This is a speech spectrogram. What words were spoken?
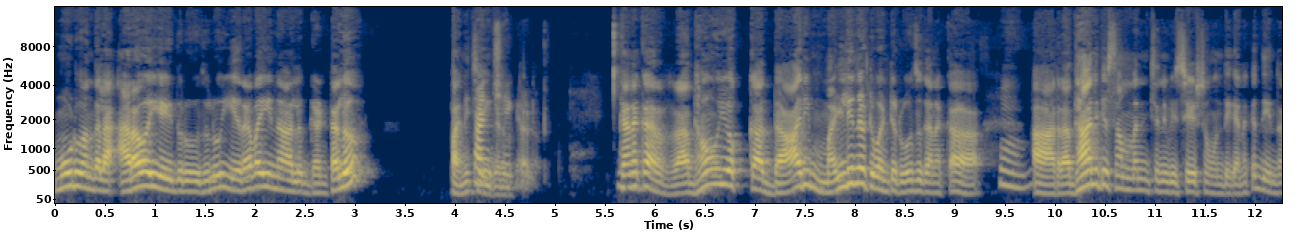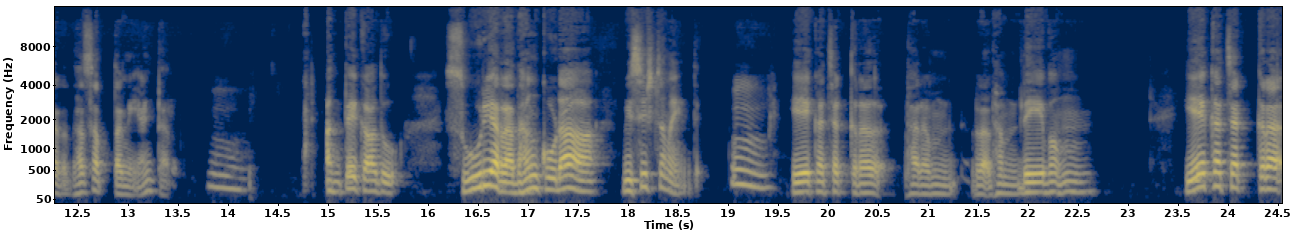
మూడు వందల అరవై ఐదు రోజులు ఇరవై నాలుగు గంటలు పని చేయగలుగుతాడు. కనుక రథం యొక్క దారి మళ్ళినటువంటి రోజు గనక. ఆ రథానికి సంబంధించిన విశేషం ఉంది గనక దీన్ని రథ సప్తమి అంటారు. అంతేకాదు సూర్య రథం కూడా విశిష్టమైంది. ఏకచక్రధరం రథం దేవం ఏకచక్ర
